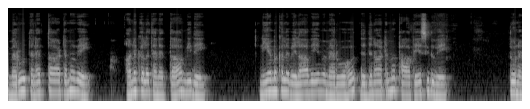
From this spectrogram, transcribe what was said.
මැරූ තැනැත්තාටම වෙයි. අනකල තැනැත්තා මිදෙයි. නියම කළ වේලාවෙම මැරුවහොත් දෙදෙනාටම පාපය සිදු වෙයි. 3.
